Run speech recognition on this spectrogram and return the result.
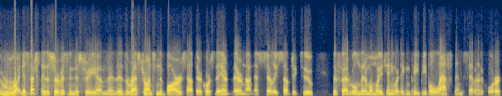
Right, especially the service industry, um, the, the, the restaurants and the bars out there. Of course, they are they're not necessarily subject to the federal minimum wage anyway. They can pay people less than seven and a quarter,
